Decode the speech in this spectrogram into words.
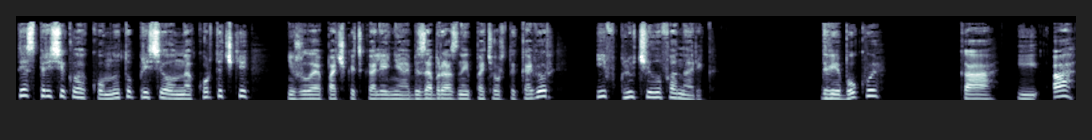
Тесс пересекла комнату, присела на корточки, не желая пачкать колени о безобразный потертый ковер, и включила фонарик. Две буквы — К и А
